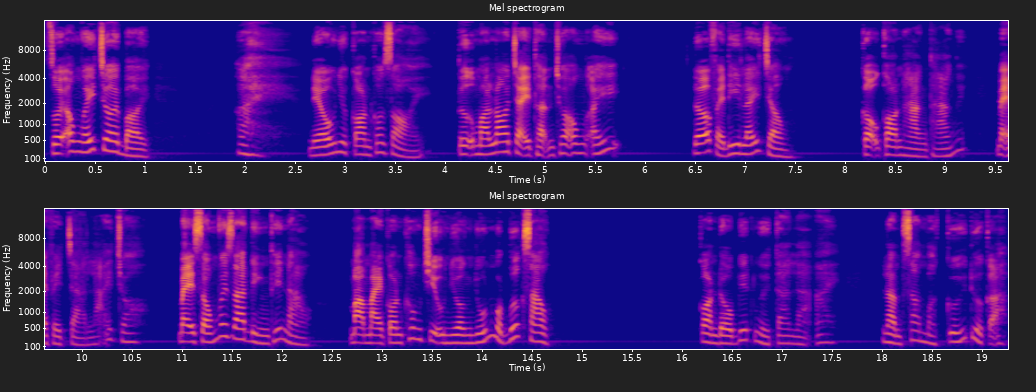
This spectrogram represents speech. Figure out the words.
Rồi ông ấy chơi bời. Ai, nếu như con có giỏi, tự mà lo chạy thận cho ông ấy. Đỡ phải đi lấy chồng. Cậu con hàng tháng ấy, mẹ phải trả lãi cho. Mẹ sống với gia đình thế nào mà mày còn không chịu nhường nhún một bước sao? Còn đâu biết người ta là ai, làm sao mà cưới được ạ?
